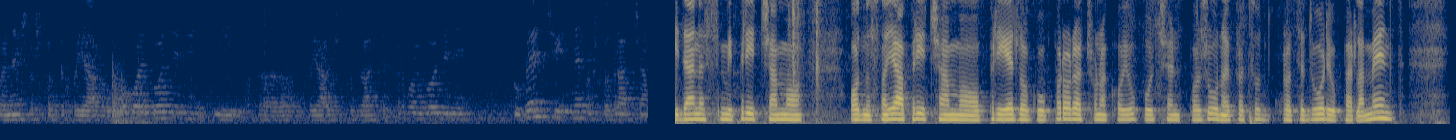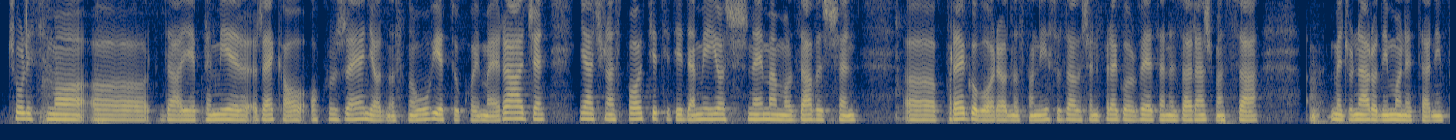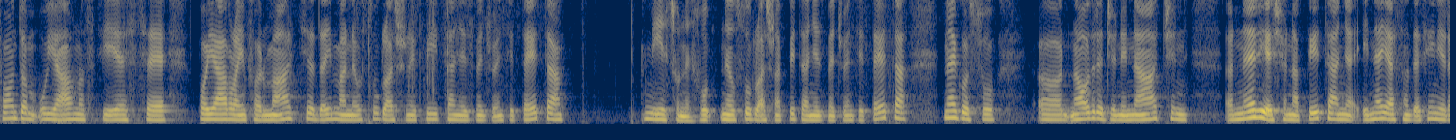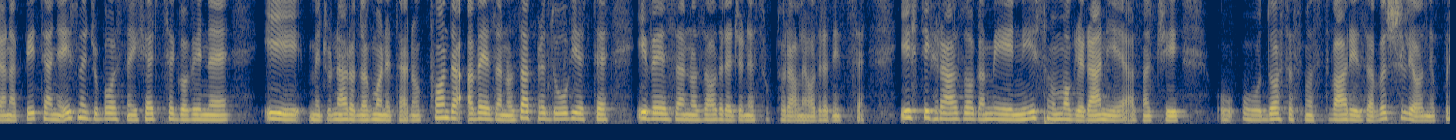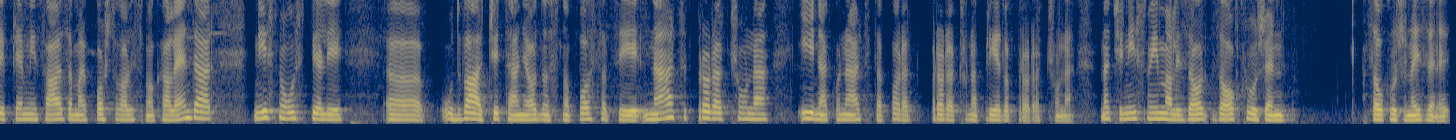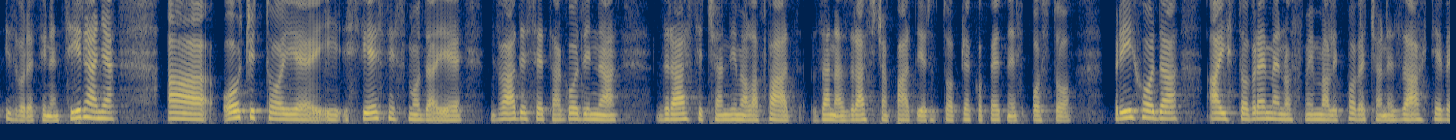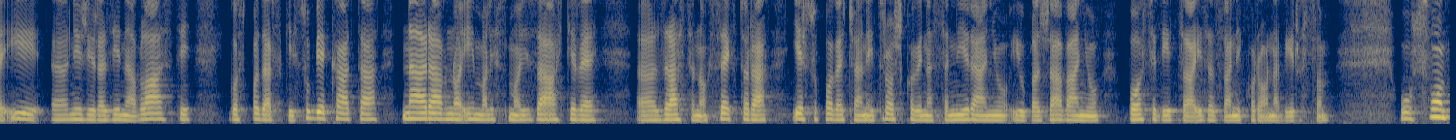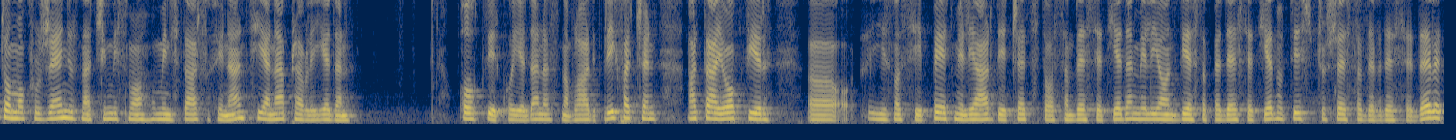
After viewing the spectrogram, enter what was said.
to nešto što se pojavilo u ovoj godini i e, pojavit će se u 2021. godini, su veći nego što vraćamo. I danas mi pričamo, odnosno ja pričam o prijedlogu proračuna koji je upućen po žurnoj proceduri u parlament. Čuli smo uh, da je premijer rekao okruženje, odnosno uvjeti u kojima je rađen. Ja ću nas podsjetiti da mi još nemamo završen uh, pregovore, odnosno nisu završeni pregovor vezane za aranžman sa Međunarodnim monetarnim fondom. U javnosti je se pojavila informacija da ima neusuglašene pitanje između entiteta. Nisu neusuglašena pitanja između entiteta, nego su uh, na određeni način neriješena pitanja i nejasno definirana pitanja između Bosne i Hercegovine i Međunarodnog monetarnog fonda, a vezano za preduvjete i vezano za određene strukturalne odrednice. Istih razloga mi nismo mogli ranije, a znači u, dosta smo stvari završili, u pripremnim fazama, poštovali smo kalendar, nismo uspjeli uh, u dva čitanja, odnosno poslati nacrt proračuna i nakon nacrta proračuna prijedlog proračuna. Znači nismo imali zaokružen zaokružene izvore financiranja, a očito je i svjesni smo da je 20. godina drastičan imala pad, za nas drastičan pad jer je to preko 15% prihoda, a istovremeno smo imali povećane zahtjeve i e, niži razina vlasti, gospodarskih subjekata. Naravno, imali smo i zahtjeve e, zdravstvenog sektora jer su povećani troškovi na saniranju i ublažavanju posljedica izazvanih koronavirusom. U svom tom okruženju, znači mi smo u Ministarstvu financija napravili jedan okvir koji je danas na vladi prihvaćen, a taj okvir iznosi 5 milijardi 481 milion 251 tisuću 699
